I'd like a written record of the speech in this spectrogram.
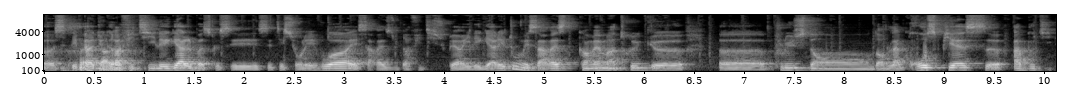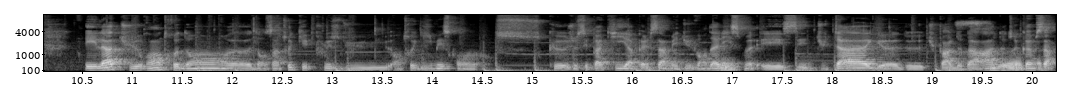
Euh, c'était pas du graffiti illégal parce que c'était sur les voies et ça reste du graffiti super illégal et tout, mais ça reste quand même un truc euh, plus dans, dans, de la grosse pièce aboutie. Et là, tu rentres dans, euh, dans un truc qui est plus du, entre guillemets, ce, que je sais pas qui appelle ça, mais du vandalisme. Et c'est du tag, de, tu parles de baran, de trucs comme ça.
